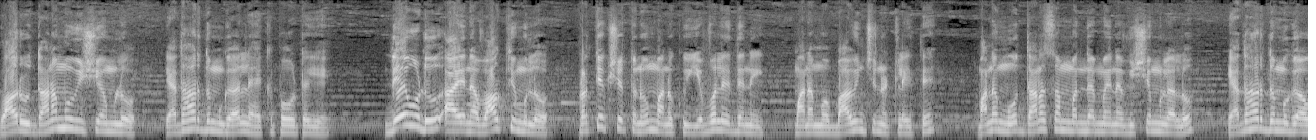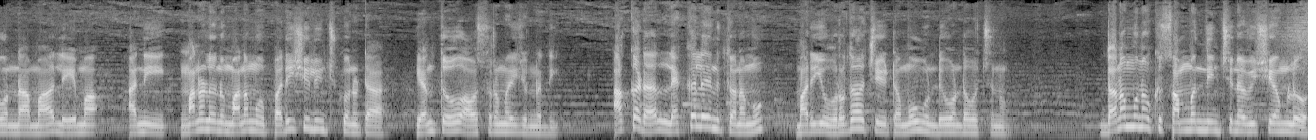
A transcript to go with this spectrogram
వారు ధనము విషయంలో యథార్థముగా లేకపోవటయే. దేవుడు ఆయన వాక్యములో ప్రత్యక్షతను మనకు ఇవ్వలేదని మనము భావించినట్లయితే మనము ధన సంబంధమైన విషయములలో యథార్థముగా ఉన్నామా లేమా అని మనలను మనము పరిశీలించుకొనుట ఎంతో అవసరమై ఉన్నది అక్కడ లెక్కలేనితనము మరియు వృధా చేయటము ఉండి ఉండవచ్చును. ధనమునకు సంబంధించిన విషయంలో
